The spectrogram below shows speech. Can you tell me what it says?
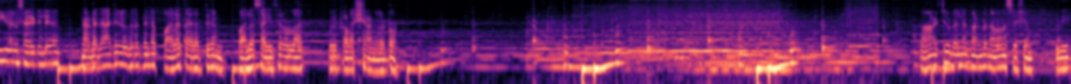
ഈ ഒരു സൈഡിൽ നടരാജ വിഗ്രഹത്തിന്റെ പല തരത്തിലും പല സൈസിലുള്ള ഒരു കളക്ഷനാണ് കേട്ടോ. കാഴ്ചകളെല്ലാം കണ്ട് നടന്ന ശേഷം ഇത്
